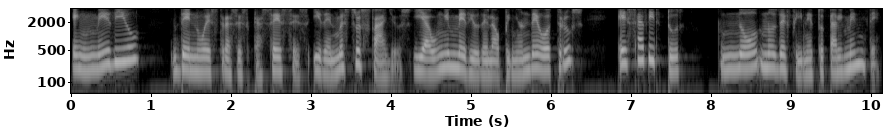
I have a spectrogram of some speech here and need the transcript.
en medio de nuestras escaseces y de nuestros fallos y aún en medio de la opinión de otros, esa virtud no nos define totalmente.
